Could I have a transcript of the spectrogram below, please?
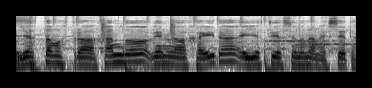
Allá estamos trabajando, viene la bajadita y yo estoy haciendo una meseta.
